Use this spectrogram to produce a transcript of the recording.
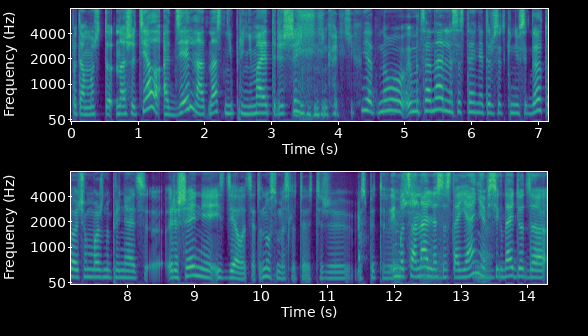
потому что наше тело отдельно от нас не принимает решений никаких. Нет, ну, эмоциональное состояние это же все-таки не всегда то, о чем можно принять э, решение и сделать это. Ну, в смысле, то есть ты же испытываешь... Эмоциональное э, состояние да. всегда идет за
